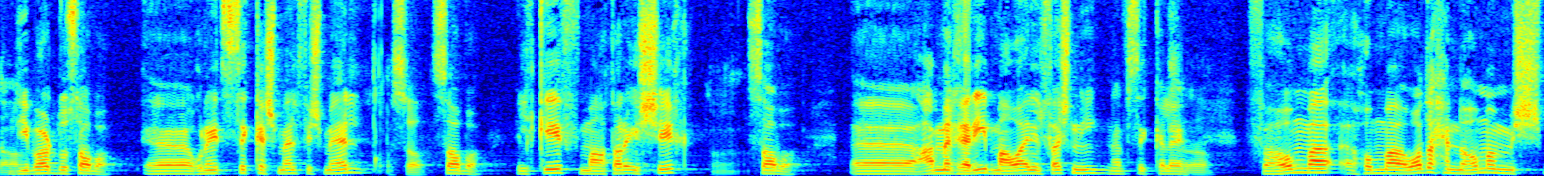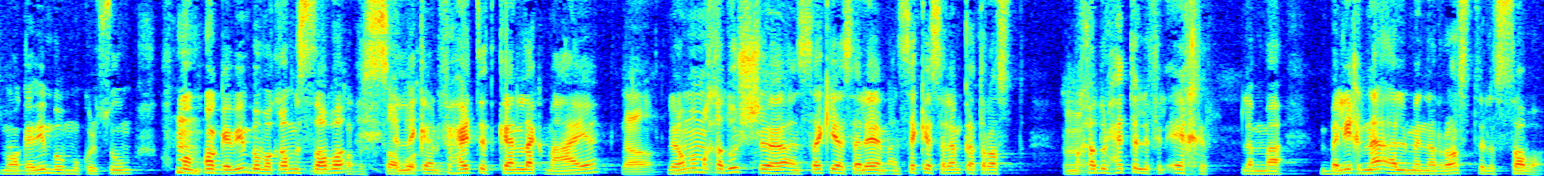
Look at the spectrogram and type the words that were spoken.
آه. دي برضه صبا. آه أغنية السكة شمال في شمال صح صبا. الكيف مع طارق الشيخ صبا. آه عم غريب مع وائل الفشني نفس الكلام. آه. فهم هم واضح إن هم مش معجبين بأم كلثوم هم معجبين بمقام الصبا. اللي كان في حتة كان لك معايا. آه. لأن هم ما خدوش أنساك يا سلام أنساك يا سلام كانت راست. هم خدوا الحتة اللي في الآخر لما بليغ نقل من الراست للصبا.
